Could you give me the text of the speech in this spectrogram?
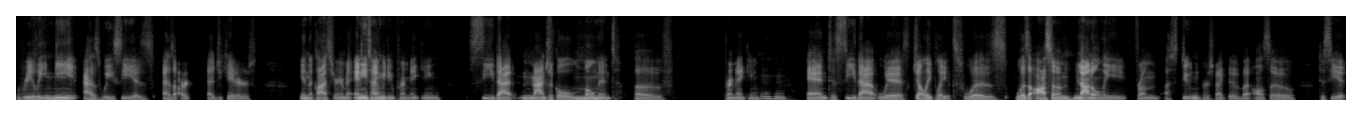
really neat as we see as as art educators in the classroom anytime we do printmaking see that magical moment of printmaking hmm and to see that with jelly plates was was awesome not only from a student perspective but also to see it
